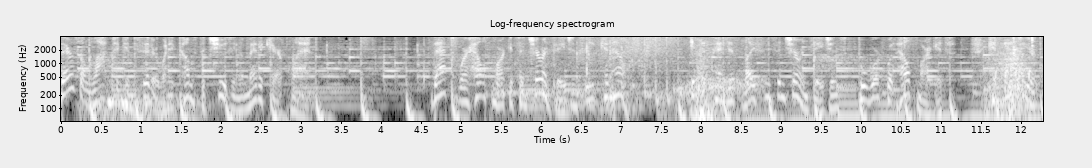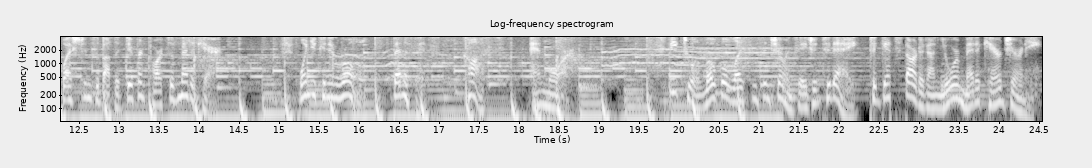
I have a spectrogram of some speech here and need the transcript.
There's a lot to consider when it comes to choosing a Medicare plan. That's where Health Markets Insurance Agency can help. Independent licensed insurance agents who work with Health Markets can answer your questions about the different parts of Medicare, when you can enroll, benefits, costs, and more. Speak to a local licensed insurance agent today to get started on your Medicare journey.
